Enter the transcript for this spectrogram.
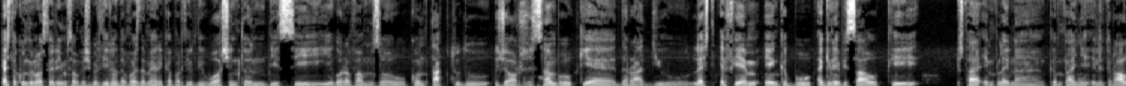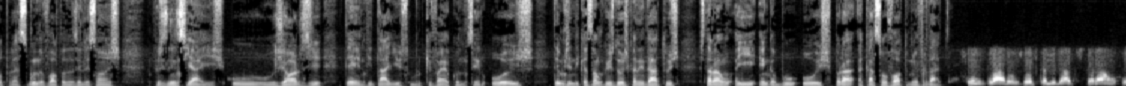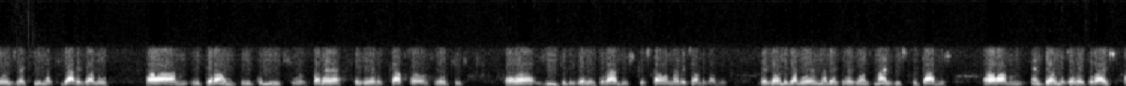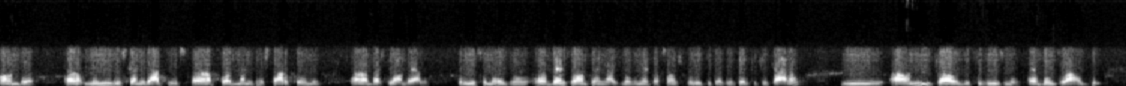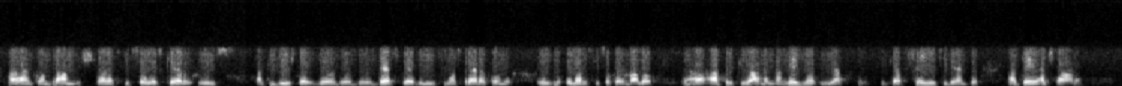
Esta continua a ser a emissão vespertina da Voz da América a partir de Washington, D.C. E agora vamos ao contacto do Jorge Sambo, que é da Rádio Leste FM em Cabu, a Guiné-Bissau, que está em plena campanha eleitoral para a segunda volta das eleições presidenciais. O Jorge tem detalhes sobre o que vai acontecer hoje. Temos indicação que os dois candidatos estarão aí em Gabu hoje para a caça ao voto, não é verdade? Sim, claro. Os dois candidatos estarão hoje aqui na cidade de Gabu um, e terão um comício para fazer caça aos votos uh, junto dos eleitorados que estão na região de Gabu. A região de Gabu é uma das regiões mais disputadas um, em termos eleitorais, onde uh, nenhum dos candidatos uh, pode manifestar como uh, bastião dela. Por isso mesmo, desde ontem as movimentações políticas intensificaram e ao nível de civismo é muito alto. Uh, encontramos as pessoas, quer os ativistas do, do, do DSP, Vinícius como os Umar Sissoko Embalo, uh, a perfilar na mesma via, sem incidente, até esta hora.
